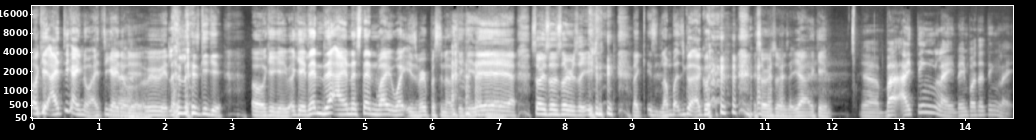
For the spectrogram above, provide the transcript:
Okay, I think I know. I think I Yeah. know. Yeah. Wait, wait, let, let's get it. Oh, okay, okay, okay. Then, then I understand why why it's very personal. Okay, okay. Yeah, yeah, yeah. yeah. Sorry, sorry, sorry, sorry. like it's lambat juga aku. sorry, sorry, sorry. Yeah, okay. Yeah, but I think like the important thing like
